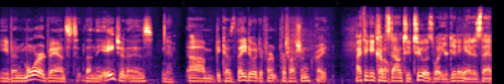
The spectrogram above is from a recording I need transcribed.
even more advanced than the agent is Yeah. um, because they do a different profession, right? I think it comes So- down to too is what you're getting at is that.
